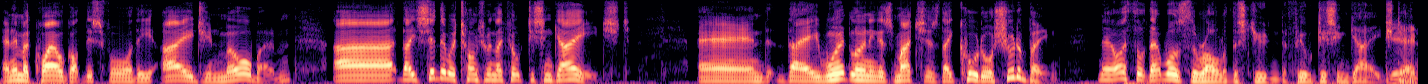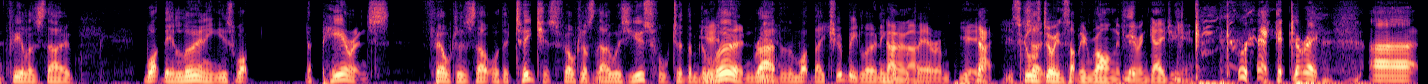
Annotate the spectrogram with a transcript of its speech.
And Emma Quayle got this for the Age in Melbourne. Uh, they said there were times when they felt disengaged, and they weren't learning as much as they could or should have been. Now, I thought that was the role of the student to feel disengaged Yeah. and feel as though what they're learning is what the parents felt as though, or the teachers felt as though was useful to them to Yeah, learn, yeah. rather than what they should be learning no, to no, prepare no. them. Yeah, no. your school's So- doing something wrong if they're engaging you. correct, correct. Uh,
